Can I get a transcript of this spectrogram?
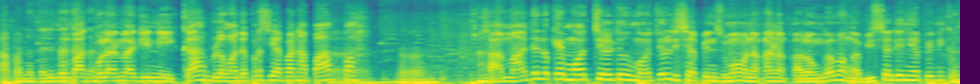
Apa nanti tadi? Empat bulan lagi nikah, belum ada persiapan apa-apa. Sama aja lo kayak mocil tuh, mocil disiapin semua anak-anak. Kalau enggak mah nggak bisa dia nyiapin nikah.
